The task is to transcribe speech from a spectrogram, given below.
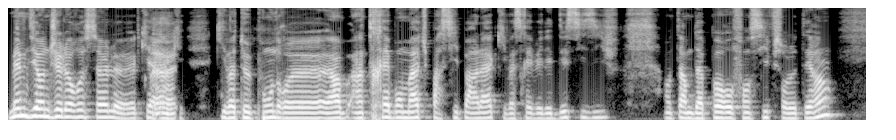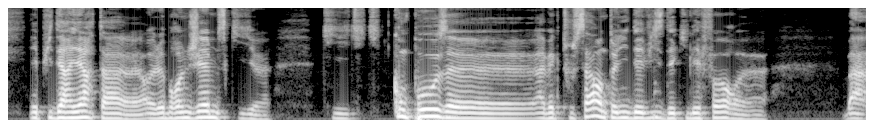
même D'Angelo Russell euh, qui, va te pondre un, très bon match par-ci par-là, qui va se révéler décisif en termes d'apport offensif sur le terrain. Et puis derrière, tu as LeBron James qui, qui, compose avec tout ça. Anthony Davis, dès qu'il est fort, bah,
